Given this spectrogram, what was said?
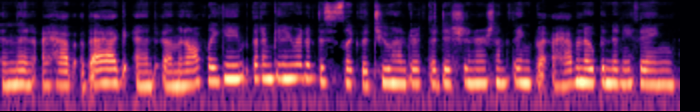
And then I have a bag and a Monopoly game that I'm getting rid of. This is like the 200th edition or something, but I haven't opened anything.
